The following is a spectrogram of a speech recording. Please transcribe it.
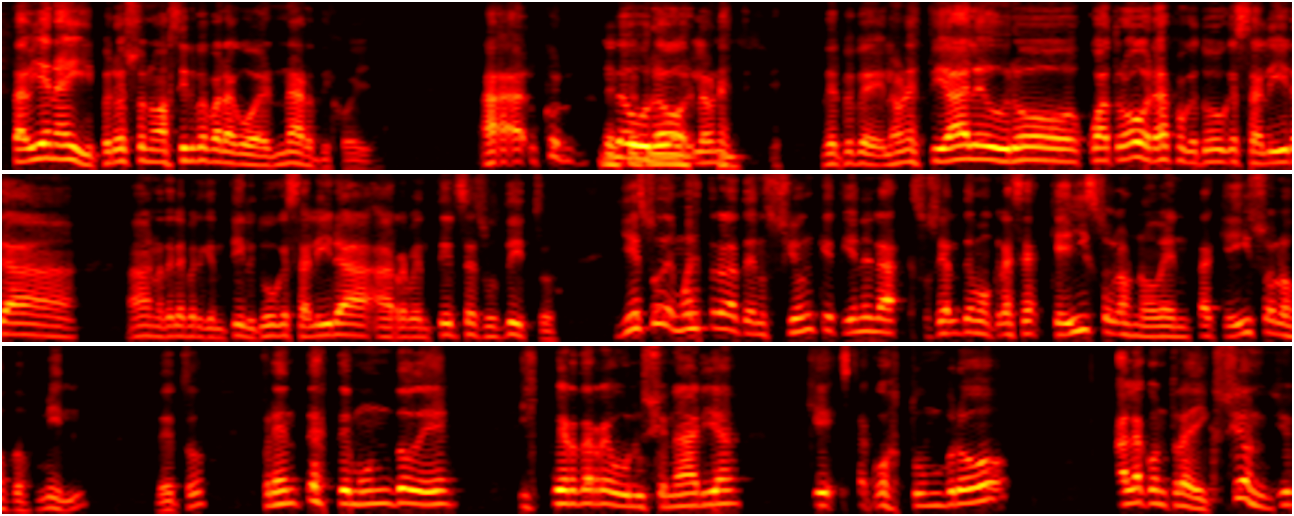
está bien ahí, pero eso no sirve para gobernar, dijo ella. Ah, duró, la, honestidad, del PP, la honestidad le duró cuatro horas porque tuvo que salir a, ah, Natalia Pergentili, tuvo que salir a, arrepentirse de sus dichos. Y eso demuestra la tensión que tiene la socialdemocracia que hizo los 90, que hizo los 2000, de hecho, frente a este mundo de izquierda revolucionaria que se acostumbró a la contradicción. Yo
